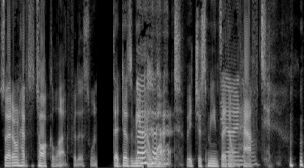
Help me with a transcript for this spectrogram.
So I don't have to talk a lot for this one. That doesn't mean I won't. It just means I Yeah, I don't know. have to.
